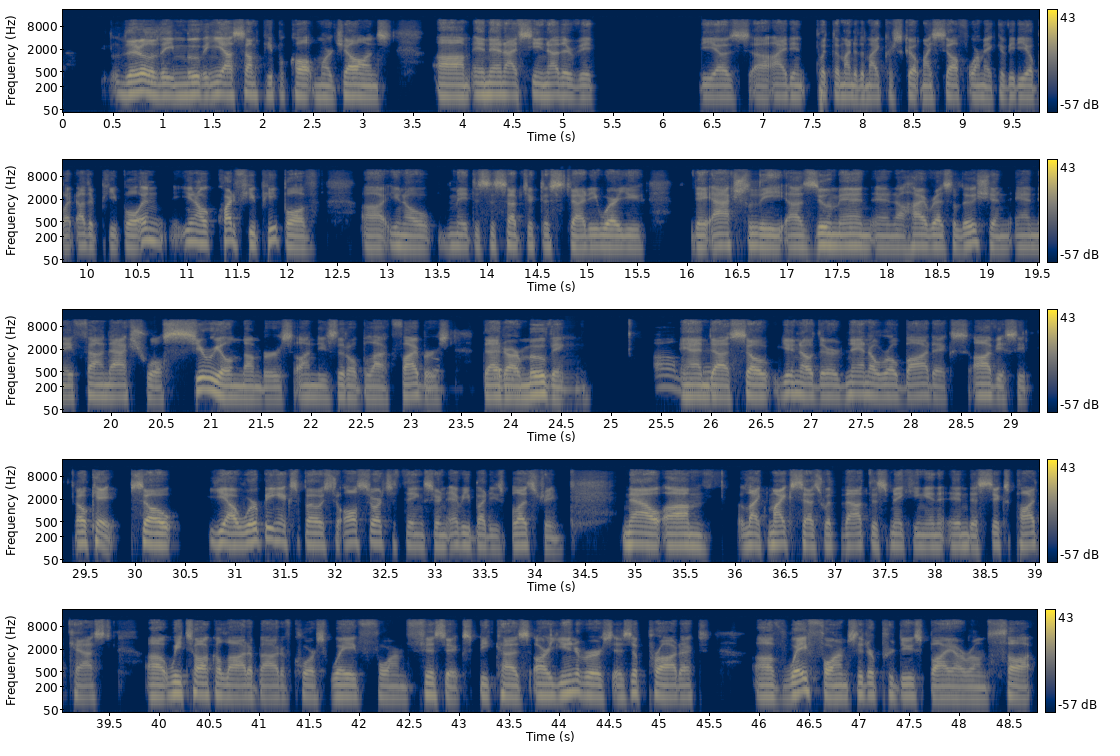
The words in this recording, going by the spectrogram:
literally moving. Yeah some people call it morgellons um, and then i've seen other videos. Uh, i didn't put them under the microscope myself or make a video but other people and you know quite a few people have uh, you know made this a subject of study where you they actually uh, zoom in in a high resolution and they found actual serial numbers on these little black fibers that are moving. Oh and uh, so, you know, they're nanorobotics, obviously. Okay. So, yeah, we're being exposed to all sorts of things in everybody's bloodstream. Now, um, like Mike says, without this making it into six podcasts, uh, we talk a lot about, of course, waveform physics because our universe is a product of waveforms that are produced by our own thought.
